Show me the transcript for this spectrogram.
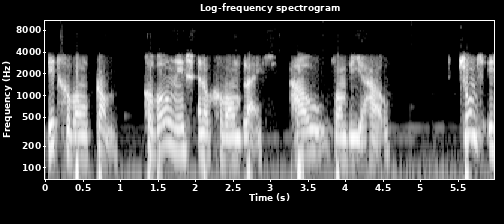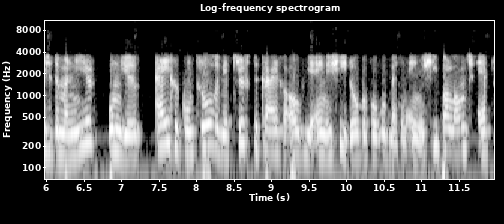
dit gewoon kan. Gewoon is en ook gewoon blijft. Hou van wie je houdt. Soms is het een manier om je eigen controle weer terug te krijgen over je energie. Door bijvoorbeeld met een energiebalans-app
